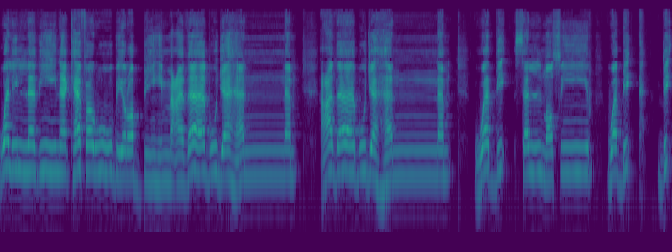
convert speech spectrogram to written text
وللذين كفروا بربهم عذاب جهنم عذاب جهنم. وبئس المصير وبئ بئ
